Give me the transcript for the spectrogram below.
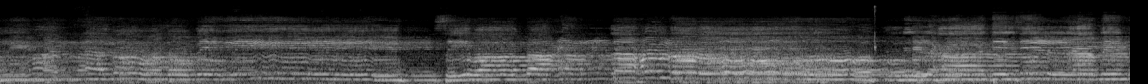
لمن نلوذ به سواك عند حلول للحادث الأمم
